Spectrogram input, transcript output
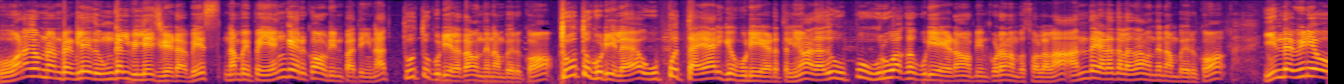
வணக்கம் நண்பர்களே இது உங்கள் வில்லேஜ் டேட்டா பேஸ் நம்ம இப்போ எங்கே இருக்கோம் அப்படின்னு பார்த்தீங்கன்னா தூத்துக்குடியில் தான் வந்து நம்ம இருக்கோம். தூத்துக்குடியில் உப்பு தயாரிக்கக்கூடிய இடத்துலையும் அதாவது உப்பு உருவாக்கக்கூடிய இடம் அப்படின்னு கூட நம்ம சொல்லலாம். அந்த இடத்துல தான் வந்து நம்ம இருக்கோம். இந்த வீடியோவை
